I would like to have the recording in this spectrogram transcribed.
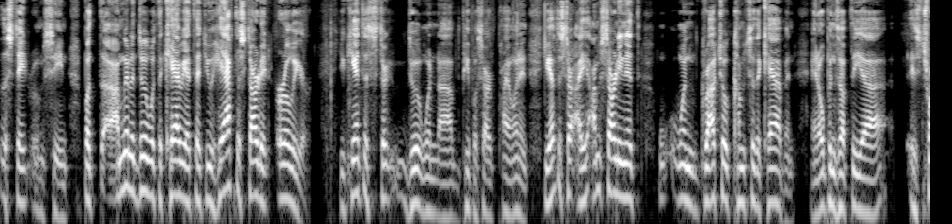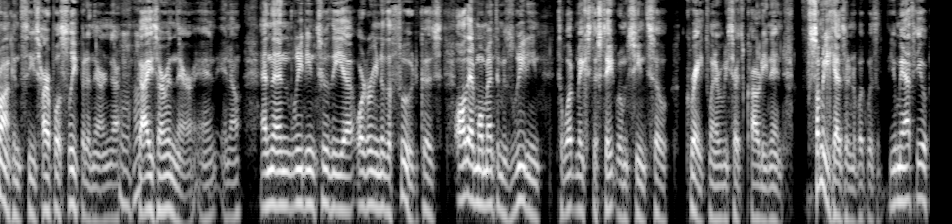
the stateroom scene. But I'm going to do it with the caveat that you have to start it earlier. You can't just start, do it when uh, people start piling in. You have to start. I, am starting it when Groucho comes to the cabin and opens up the uh, his trunk and sees Harpo sleeping in there, and the mm-hmm. guys are in there, and you know, and then leading to the uh, ordering of the food because all that momentum is leading to what makes the stateroom scene so great when everybody starts crowding in somebody has it in the book. Was it you, Matthew,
